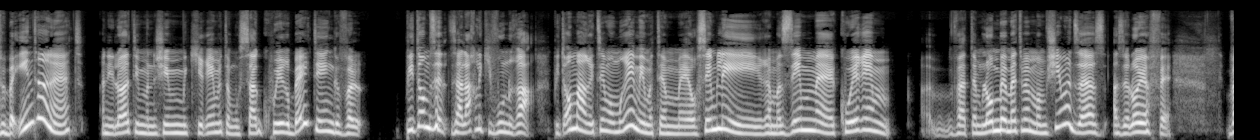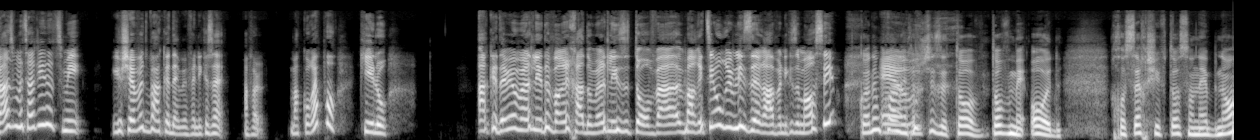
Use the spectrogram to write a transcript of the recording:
ובאינטרנט אני לא יודעת אם אנשים מכירים את המושג queer baiting אבל פתאום זה, זה הלך לכיוון רע. פתאום מעריצים אומרים, אם אתם uh, עושים לי רמזים קווירים ואתם לא באמת מממשים את זה, אז, אז זה לא יפה. ואז מצאתי את עצמי יושבת באקדמיה ואני כזה, אבל מה קורה פה? כאילו, האקדמיה אומרת לי דבר אחד, אומרת לי זה טוב, והמעריצים אומרים לי זה רע, ואני כזה, מה עושים? קודם כל, אני חושבת שזה טוב, טוב מאוד. חוסך שבטו שונא בנו,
